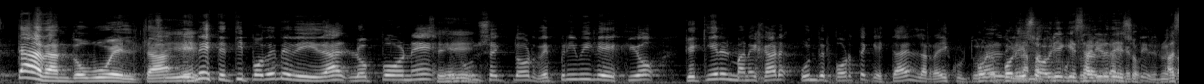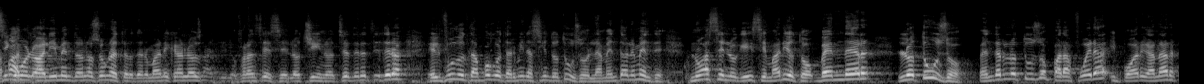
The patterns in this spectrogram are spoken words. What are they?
está dando vuelta Sí. en este tipo de medidas, lo pone Sí. en un sector de privilegio que quieren manejar un deporte que está en la raíz cultural. Por, por eso habría que salir de eso. Así como los alimentos no son nuestros, te lo manejan los, franceses, los chinos, etcétera, etcétera, el fútbol tampoco termina siendo tuyo, lamentablemente. No hacen lo que dice Mariotto, vender lo tuyo, vender lo tuyo para afuera y poder ganar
